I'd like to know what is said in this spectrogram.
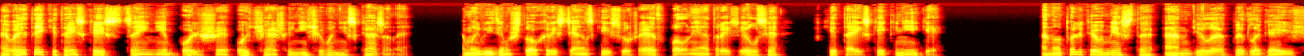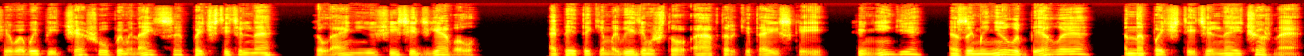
В этой китайской сцене больше о чаше ничего не сказано мы видим, что христианский сюжет вполне отразился в китайской книге. Но только вместо ангела, предлагающего выпить чашу, упоминается почтительно кланяющийся дьявол. Опять-таки мы видим, что автор китайской книги заменил белое на почтительное черное.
